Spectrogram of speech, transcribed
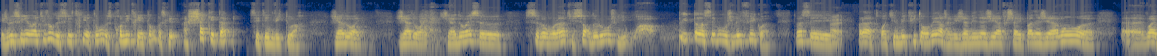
Et je me souviendrai toujours de ce triathlon, de ce premier triathlon, parce que à chaque étape, c'était une victoire. J'ai adoré. J'ai adoré. J'ai adoré ce, ce moment-là. Tu sors de l'eau, je me dis, waouh, putain, c'est bon, je l'ai fait, quoi. Tu vois, c'est, Ouais. voilà, 3 km 8 en mer, j'avais jamais nagé, je savais pas nager avant, euh, euh, ouais,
